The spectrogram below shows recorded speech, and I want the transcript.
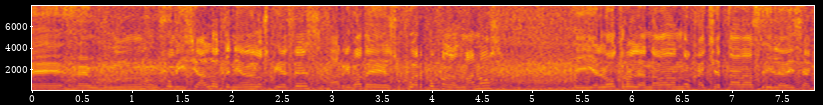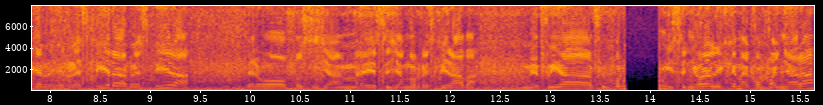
eh, eh, judicial lo tenían en los pies, arriba de su cuerpo con las manos. Y el otro le andaba dando cachetadas y le decía que re- respira, respira. Pero pues ya ese ya no respiraba. Me fui a fui por mi señora, le dije que me acompañara.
